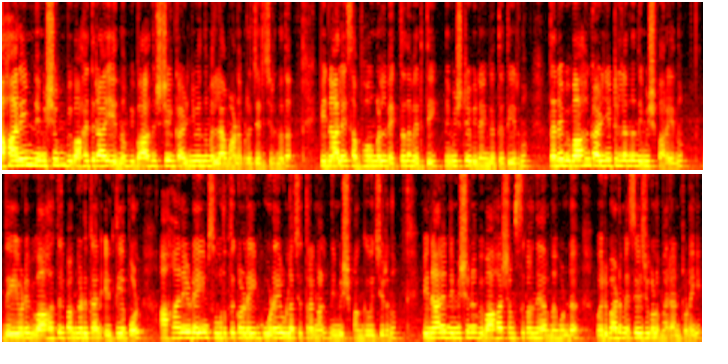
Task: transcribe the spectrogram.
അഹാനയും നിമിഷും വിവാഹിതരായി എന്നും വിവാഹ നിശ്ചയം കഴിഞ്ഞുവെന്നുമെല്ലാമാണ് പ്രചരിച്ചിരുന്നത്. പിന്നാലെ സംഭവങ്ങളിൽ വ്യക്തത വരുത്തി നിമിഷ് രവി രംഗത്തെത്തിയിരുന്നു. തന്നെ വിവാഹം കഴിഞ്ഞിട്ടില്ലെന്ന് നിമിഷ് പറയുന്നു. ദയയുടെ വിവാഹത്തിൽ പങ്കെടുക്കാൻ എത്തിയപ്പോൾ അഹാനയുടെയും സുഹൃത്തുക്കളുടെയും കൂടെയുള്ള ചിത്രങ്ങൾ നിമിഷ് പങ്കുവച്ചിരുന്നു. പിന്നാലെ നിമിഷിന് വിവാഹാശംസകൾ നേർന്നുകൊണ്ട് ഒരുപാട് മെസ്സേജുകളും വരാൻ തുടങ്ങി.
